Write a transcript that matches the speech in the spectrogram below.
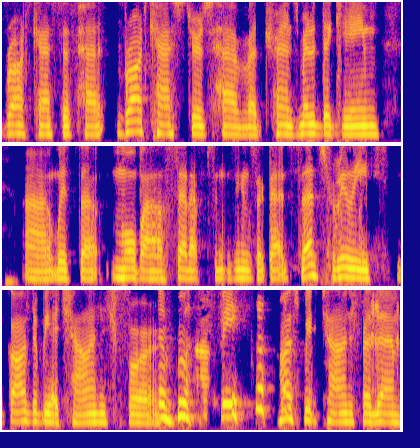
broadcasters have had, broadcasters have uh, transmitted the game uh, with the mobile setups and things like that. That's really got to be a challenge for. It must be. must be a challenge for them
